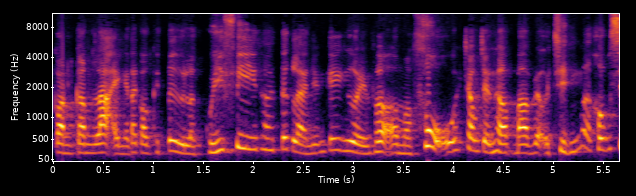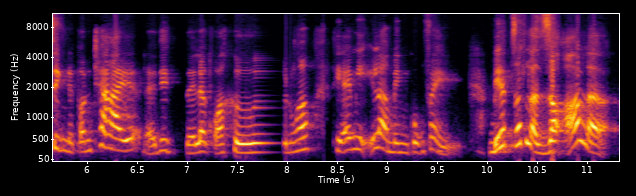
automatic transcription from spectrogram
Còn còn lại người ta có cái từ là quý phi thôi tức là những cái người vợ mà phụ trong trường hợp bà vợ chính mà không sinh được con trai ấy, đấy thì đấy là quá khứ đúng không? Thì em nghĩ là mình cũng phải biết rất là rõ là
